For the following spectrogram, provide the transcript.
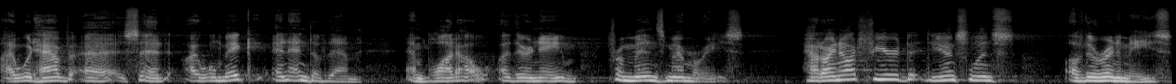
I would have uh, said, I will make an end of them and blot out their name from men's memories. Had I not feared the insolence of their enemies,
